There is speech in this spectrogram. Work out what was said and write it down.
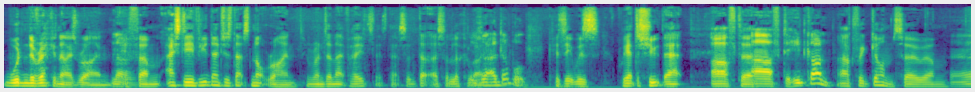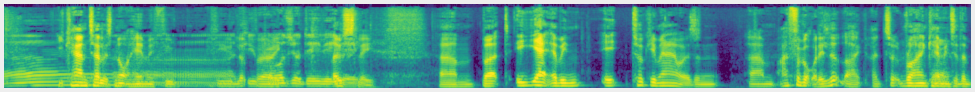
wouldn't have recognised Ryan. No. If um, actually, if you notice, that's not Ryan who runs on that page. That's, that's a that's a Was that a double? because it was we had to shoot that after After he'd gone. after he'd gone. So um, Uh, you can tell it's not him if you if you if look you very pause your DVD. closely. Um, but it- yeah, I mean, it took him hours, and um, I forgot what he looked like. I took, Ryan came Yeah. into the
